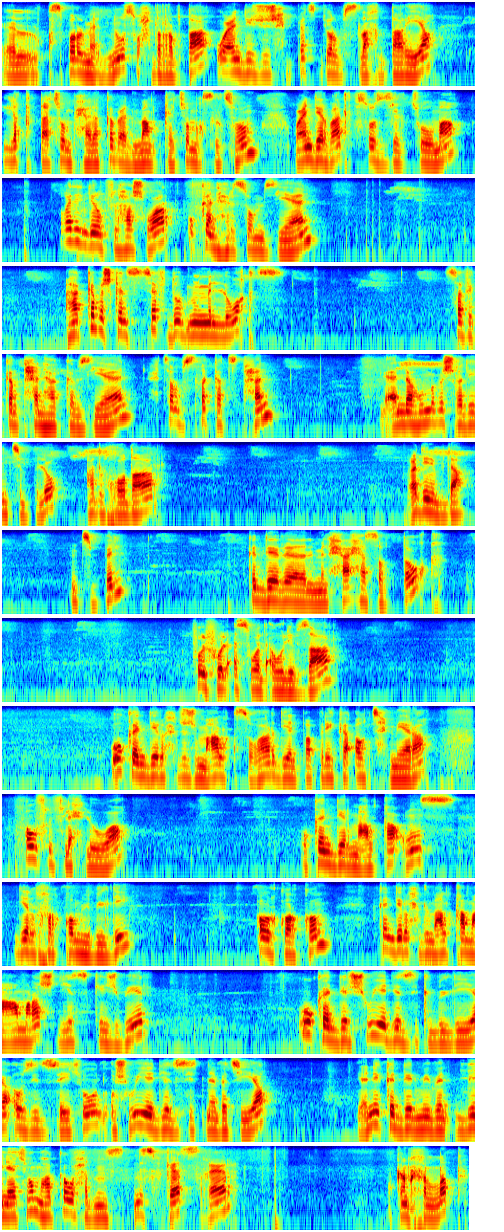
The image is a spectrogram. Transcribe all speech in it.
القزبر المعدنوس واحد الربطة وعندي جوج حبات ديال البصلة خضاريه اللي قطعتهم بحال هكا بعد ما نقيتهم غسلتهم وعندي ربعة الفصوص ديال الثومه وغادي نديرهم في الهاشوار وكنهرسهم مزيان. هكا باش كنستافدوا من الوقت. صافي كنطحن هكا مزيان حتى البصلة كتطحن لأنه هما باش غادي نتبلو هاد الخضار. غادي نبدأ نتبل. كندير الملحة حسب الذوق. فلفل أسود أو الإبزار. وكندير واحد جوج معالق صغار ديال البابريكا أو التحميره أو فلفلة حلوة. وكندير معلقة ونص ديال الخرقوم البلدي أو الكركم. كندير واحد المعلقة مع مرش ديال السكينجبير وكندير شوية ديال الزيت البلدية أو زيت الزيتون وشوية ديال الزيت النباتيه يعني كدير بيناتهم هكا واحد نصف كاس صغير. وكنخلط.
